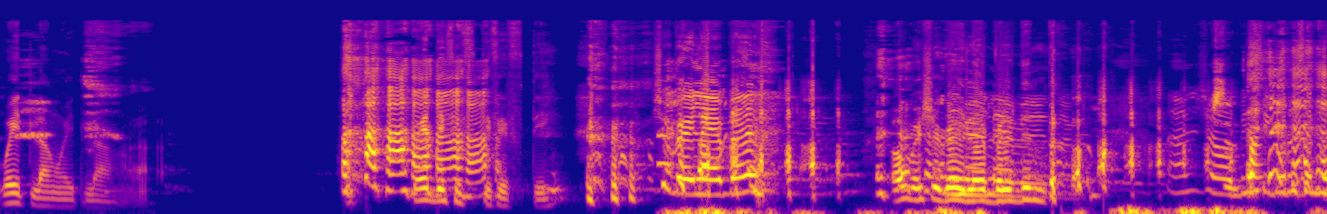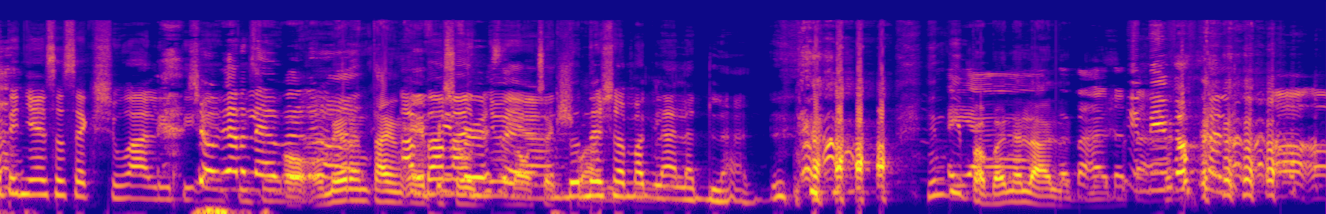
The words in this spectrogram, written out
wait lang, wait lang. Pwede 50-50. Sugar level. Oh, may sugar level din to. Showbiz, siguro sagutin niya sa sexuality. Sugar level. Oo, meron tayong Abangan episode about yan. sexuality. Doon na siya maglaladlad. Hindi pa ba nalalad? Hindi pa pala. Oo.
